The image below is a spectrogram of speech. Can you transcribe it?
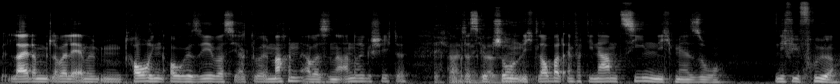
leider mittlerweile eher mit einem traurigen Auge sehe, was sie aktuell machen, aber es ist eine andere Geschichte. Ich aber das nicht, gibt also- schon. Und ich glaube halt einfach, die Namen ziehen nicht mehr so. Nicht wie früher.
